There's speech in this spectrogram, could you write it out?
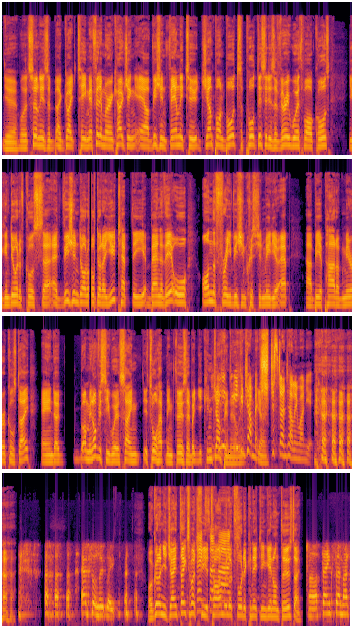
Yeah, well, it certainly is a, a great team effort, and we're encouraging our Vision family to jump on board, support this. It is a very worthwhile cause. You can do it, of course, uh, at vision.org.au, tap the banner there, or on the free Vision Christian Media app. Uh, be a part of Miracles Day. And uh, I mean, obviously, we're saying it's all happening Thursday, but you can jump you, in you early. can jump in. Yeah. Shh, just don't tell anyone yet. Absolutely. Well, good on you, Jane. Thanks so much for your so time. We look forward to connecting again on Thursday. Uh, thanks so much,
